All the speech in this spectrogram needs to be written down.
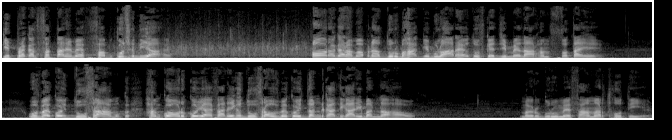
कि प्रकट सत्ता ने हमें सब कुछ दिया है। और अगर हम अपना दुर्भाग्य बुला रहे हैं तो उसके जिम्मेदार हम स्वतः हैं। उसमें कोई दूसरा हम, हमको और कोई ऐसा नहीं कि दूसरा उसमें कोई दंड का अधिकारी बन रहा हो। मगर गुरु में सामर्थ होती है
